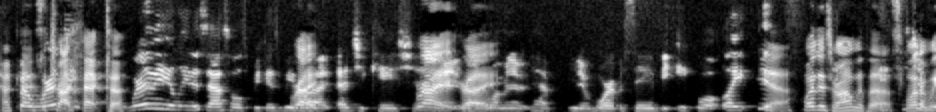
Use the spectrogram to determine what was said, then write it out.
Okay, But it's a we're the- trifecta. We're the elitist assholes because we Right. want education. Right, right. we want right. Women to have you know more of a say and be equal. Like Yeah, what is wrong with us? What are we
